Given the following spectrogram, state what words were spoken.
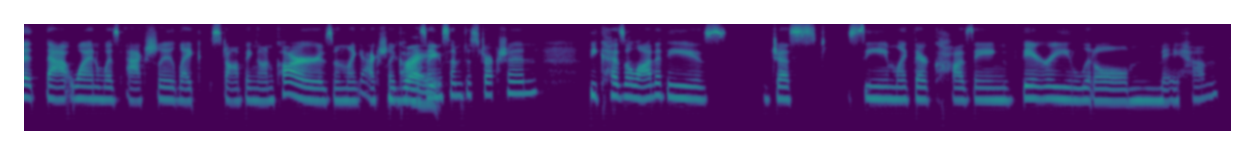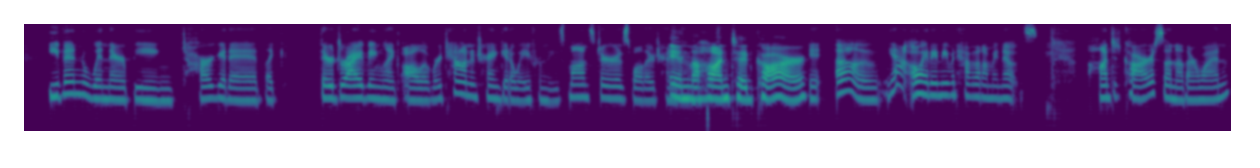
that that one was actually like stomping on cars and like actually causing Right. some destruction because a lot of these just seem like they're causing very little mayhem. Even when they're being targeted, like they're driving like all over town and trying to get away from these monsters while they're trying to In the up with haunted car. it. Oh, yeah. Oh, I didn't even have that on my notes. Haunted cars, another one.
